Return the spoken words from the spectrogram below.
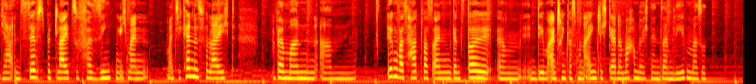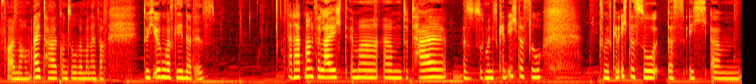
ja ins Selbstmitleid zu versinken. Ich meine, manche kennen es vielleicht, wenn man ähm, irgendwas hat, was einen ganz doll ähm, in dem einschränkt, was man eigentlich gerne machen möchte in seinem Leben, also vor allem auch im Alltag und so, wenn man einfach durch irgendwas gehindert ist, dann hat man vielleicht immer ähm, total, also zumindest kenne ich das so, zumindest kenne ich das so, dass ich ähm,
